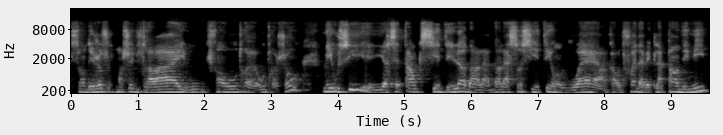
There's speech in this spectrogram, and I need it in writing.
qui sont déjà sur le marché du travail ou qui font autre, autre chose. Mais aussi, il y a cette anxiété-là dans la, dans la société. On le voit, encore une fois, avec la pandémie.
